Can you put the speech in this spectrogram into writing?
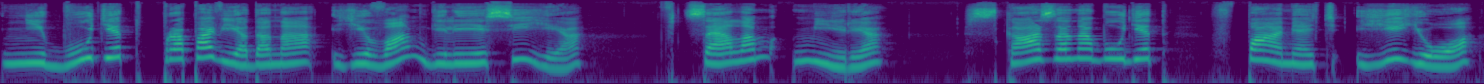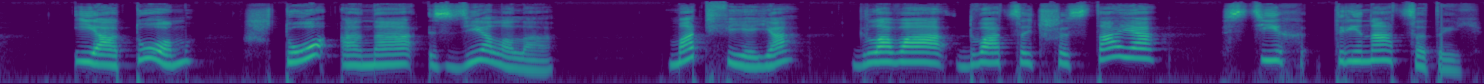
не будет проповедано Евангелие сие в целом мире, сказано будет в память ее и о том, что она сделала. Матфея, глава 26, стих 13.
